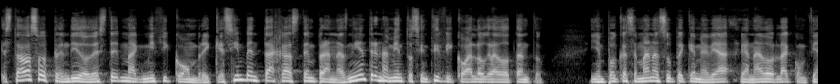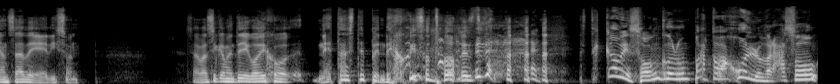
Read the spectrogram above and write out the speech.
Estaba sorprendido de este magnífico hombre que sin ventajas tempranas ni entrenamiento científico ha logrado tanto. Y en pocas semanas supe que me había ganado la confianza de Edison. O sea, básicamente llegó y dijo, neta, este pendejo hizo todo esto. este cabezón con un pato bajo el brazo.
